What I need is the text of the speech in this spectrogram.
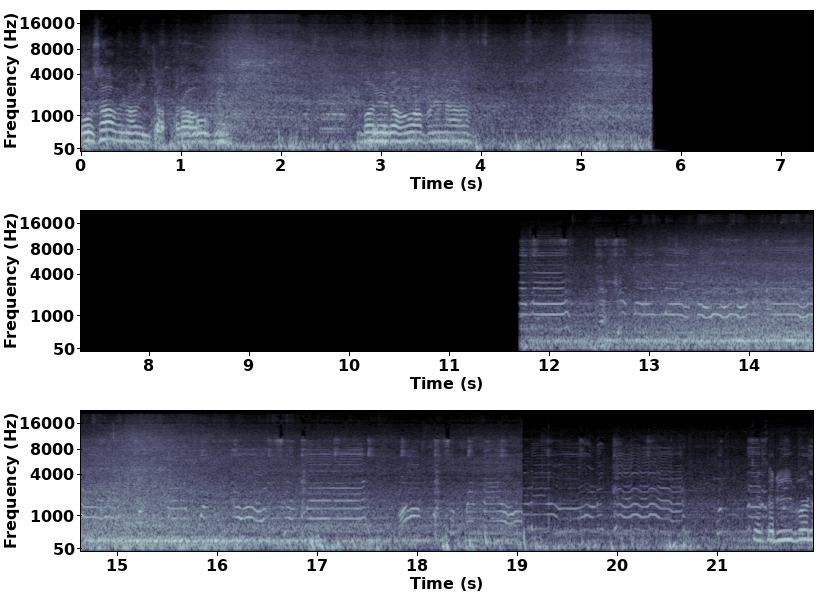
ਉਸ ਹਿਸਾਬ ਨਾਲ ਹੀ ਯਾਤਰਾ ਹੋਊਗੀ। ਬਣੇ ਰਹੋ ਆਪਣੇ ਨਾਲ। ਤਕਰੀਬਨ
